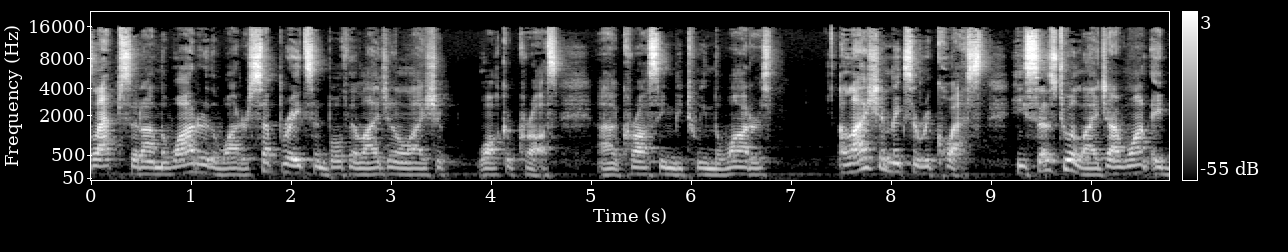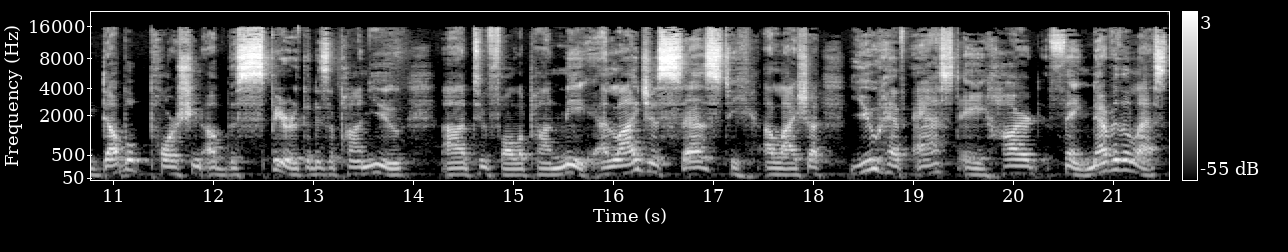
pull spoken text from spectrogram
slaps it on the water, the water separates, and both Elijah and Elisha walk across, uh, crossing between the waters. Elisha makes a request. He says to Elijah, I want a double portion of the Spirit that is upon you uh, to fall upon me. Elijah says to Elisha, You have asked a hard thing. Nevertheless,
